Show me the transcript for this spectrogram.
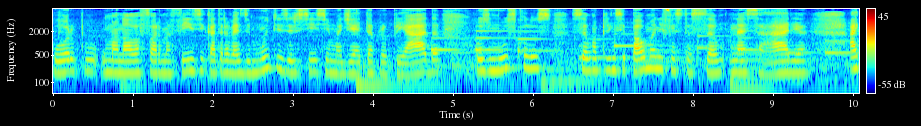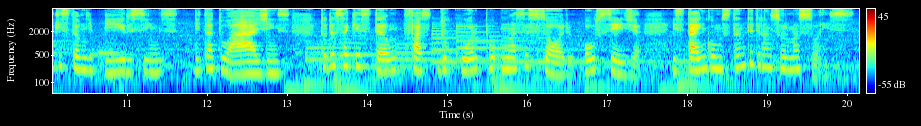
corpo, uma nova forma física através de muito exercício e uma dieta apropriada. Os músculos são a principal manifestação nessa área. A questão de piercings, de tatuagens, toda essa questão faz do corpo um acessório, ou seja, está em constante transformações.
